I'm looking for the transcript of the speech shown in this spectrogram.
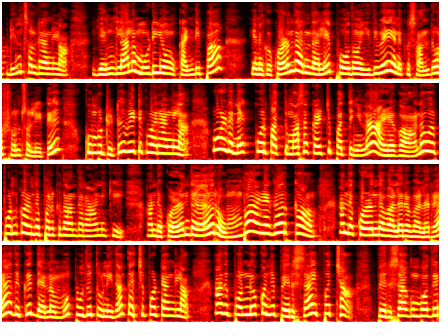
அப்படின்னு சொல்கிறாங்களாம் எங்களால் முடியும். கண்டிப்பாக எனக்கு குழந்த இருந்தாலே போதும். இதுவே எனக்கு சந்தோஷம்னு சொல்லிட்டு கும்பிட்டுட்டு வீட்டுக்கு வராங்களாம். உடனே ஒரு பத்து மாதம் கழித்து பார்த்தீங்கன்னா அழகான ஒரு பொன் குழந்த பிறக்குதான் அந்த ராணிக்கு. அந்த குழந்த ரொம்ப அழகாக இருக்காம். அந்த குழந்த வளர வளர அதுக்கு தினமும் புது துணி தான் தச்சு போட்டாங்களாம். அது பொண்ணு கொஞ்சம் பெருசாக இப்போச்சான் பெருசாகும்போது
